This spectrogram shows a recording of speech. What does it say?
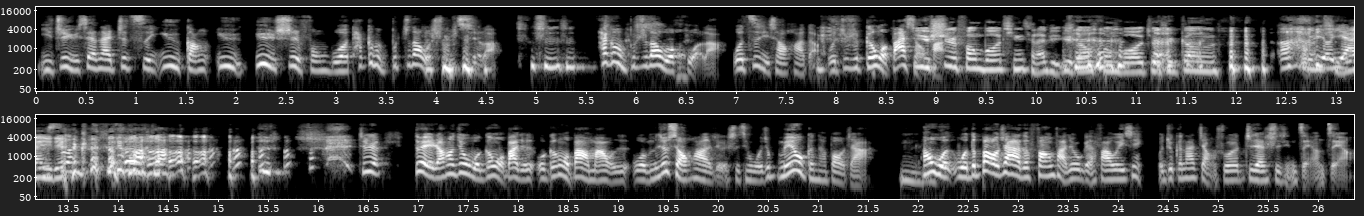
以至于现在这次浴缸浴浴室风波，他根本不知道我生气了，他根本不知道我火了，我自己消化的，我就是跟我爸消化。浴室风波听起来比浴缸风波就是更 有颜色，就是对，然后就我跟我爸就我跟我爸我妈，我就我们就消化了这个事情，我就没有跟他爆炸。然后我我的爆炸的方法就是给他发微信，我就跟他讲说这件事情怎样怎样，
